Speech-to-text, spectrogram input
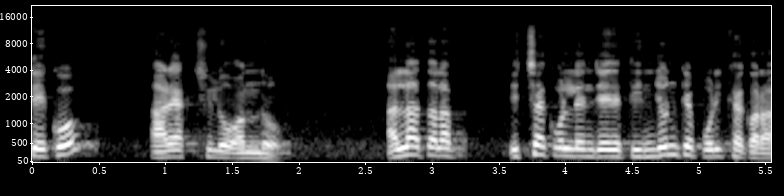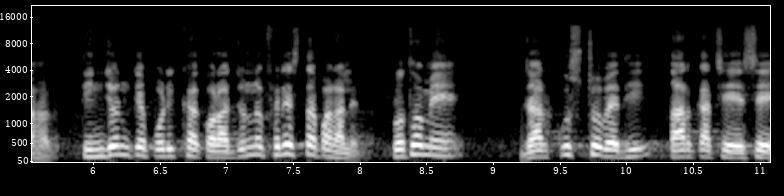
টেকো, আর এক ছিল অন্ধ। আল্লাহ তালা ইচ্ছা করলেন যে তিনজনকে পরীক্ষা করা হবে। তিনজনকে পরীক্ষা করার জন্য ফেরেস্তা পাঠালেন। প্রথমে যার কুষ্ঠব্যাধি, তার কাছে এসে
